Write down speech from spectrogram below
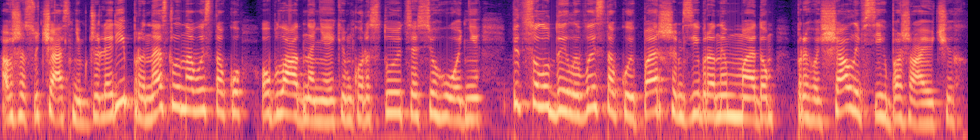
А вже сучасні бджолярі принесли на виставку обладнання, яким користуються сьогодні. Підсолодили виставку і першим зібраним медом, пригощали всіх бажаючих.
